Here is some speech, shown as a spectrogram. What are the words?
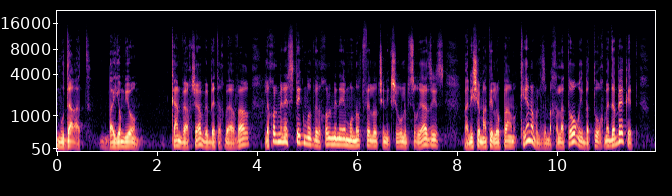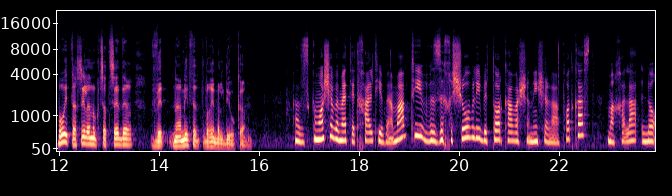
מודעת ביום-יום, כאן ועכשיו, ובטח בעבר, לכל מיני סטיגמות ולכל מיני אמונות טפלות שנקשרו לפסוריאזיס, ואני שמעתי לא פעם, כן, אבל זה מחלת עור, היא בטוח מדבקת. בואי תעשי לנו קצת סדר ונעמיד את הדברים על דיוקם. אז כמו שבאמת התחלתי ואמרתי, וזה חשוב לי בתור קו השני של הפודקאסט, מחלה לא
